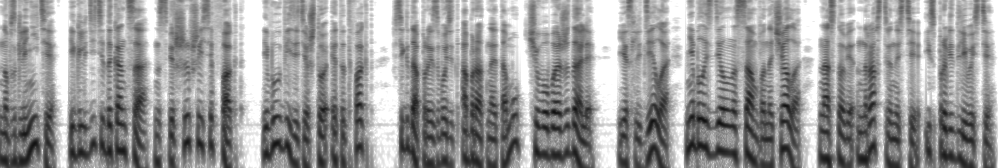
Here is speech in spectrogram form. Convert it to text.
Но взгляните и глядите до конца на свершившийся факт, и вы увидите, что этот факт всегда производит обратное тому, чего вы ожидали, если дело не было сделано с самого начала на основе нравственности и справедливости.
